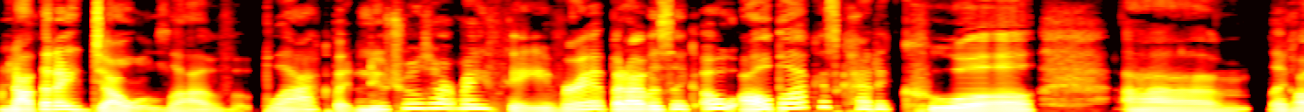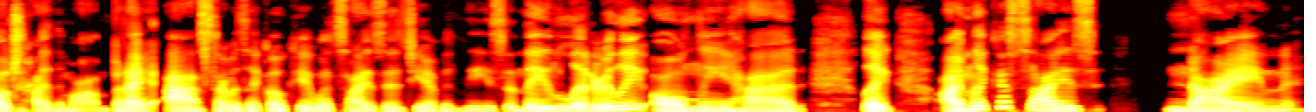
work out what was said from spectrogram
not that I don't love black, but neutrals aren't my favorite. But I was like, oh, all black is kind of cool. Um, like I'll try them on. But I asked, I was like, okay, what sizes do you have in these? And they literally only had like I'm like a size nine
